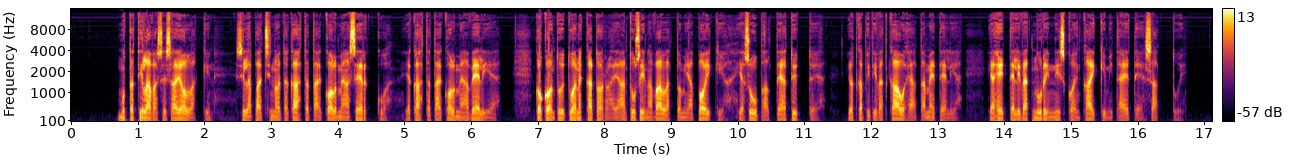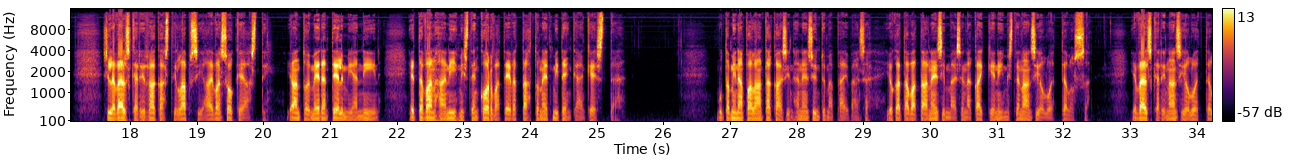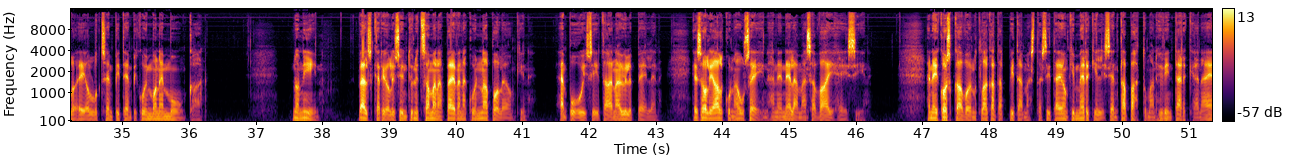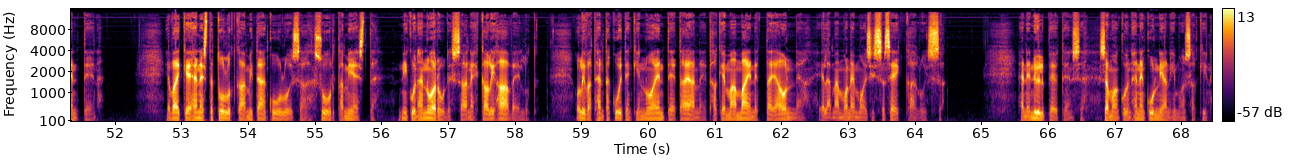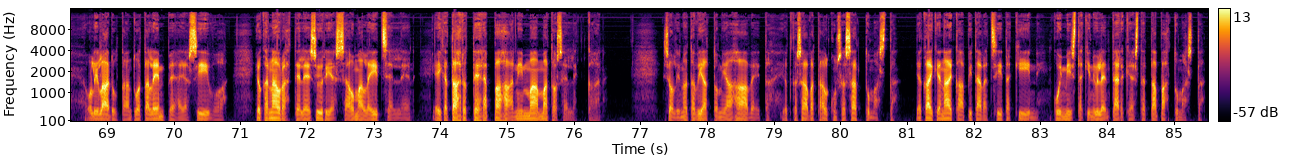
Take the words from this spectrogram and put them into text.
Mutta tilava se sai ollakin, sillä paitsi noita kahta tai kolmea serkkua ja kahta tai kolmea veljeä, kokoontui tuonne katorajaan tusina vallattomia poikia ja suupaltteja tyttöjä, jotka pitivät kauheata meteliä ja heittelivät nurin niskoin kaikki, mitä eteen sattui. Sillä välskäri rakasti lapsia aivan sokeasti ja antoi meidän telmiä niin, että vanhain ihmisten korvat eivät tahtoneet mitenkään kestää. Mutta minä palaan takaisin hänen syntymäpäivänsä, joka tavataan ensimmäisenä kaikkien ihmisten ansioluettelossa, ja Välskärin ansioluettelo ei ollut sen pitempi kuin monen muunkaan. No niin, Välskäri oli syntynyt samana päivänä kuin Napoleonkin. Hän puhui siitä aina ylpeillen, ja se oli alkuna useihin hänen elämänsä vaiheisiin. Hän ei koskaan voinut lakata pitämästä sitä jonkin merkillisen tapahtuman hyvin tärkeänä enteenä. Ja vaikkei hänestä tullutkaan mitään kuuluisaa, suurta miestä, niin kuin hän nuoruudessaan ehkä oli haaveillut, olivat häntä kuitenkin nuo enteet ajaneet hakemaan mainetta ja onnea elämän monenmoisissa seikkailuissa. Hänen ylpeytensä, samoin kuin hänen kunnianhimonsakin, oli laadultaan tuota lempeää ja siivoa, joka naurahtelee syrjässä omalle itselleen, eikä tahdo tehdä pahaa niin maan matosellekaan. Se oli noita viattomia haaveita, jotka saavat alkunsa sattumasta ja kaiken aikaa pitävät siitä kiinni kuin mistäkin ylen tärkeästä tapahtumasta,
